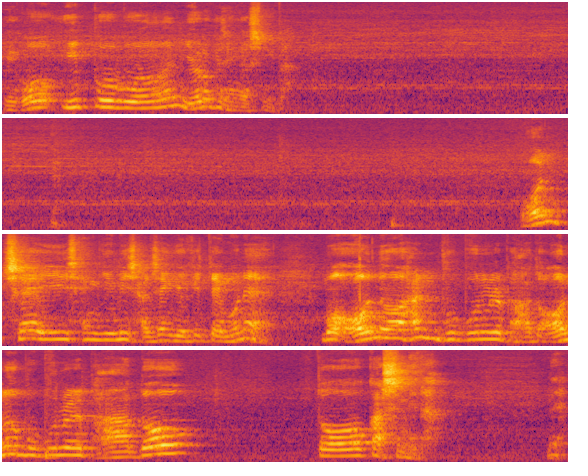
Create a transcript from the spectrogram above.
그리고 윗부분은 이렇게 생겼습니다. 원체 이 생김이 잘생겼기 때문에 뭐 어느 한 부분을 봐도 어느 부분을 봐도 똑같습니다. 네.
